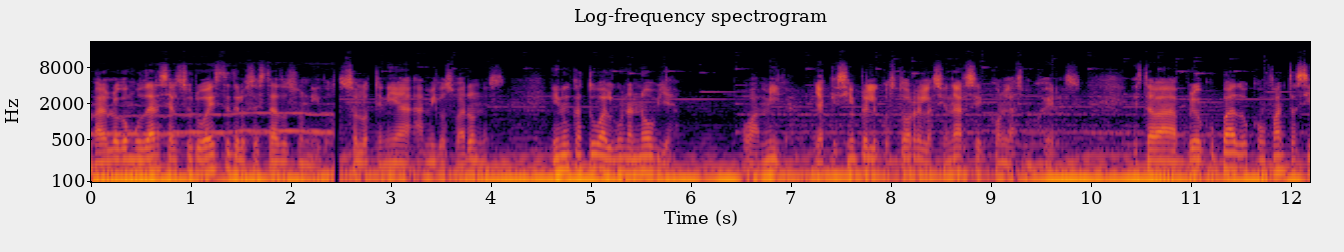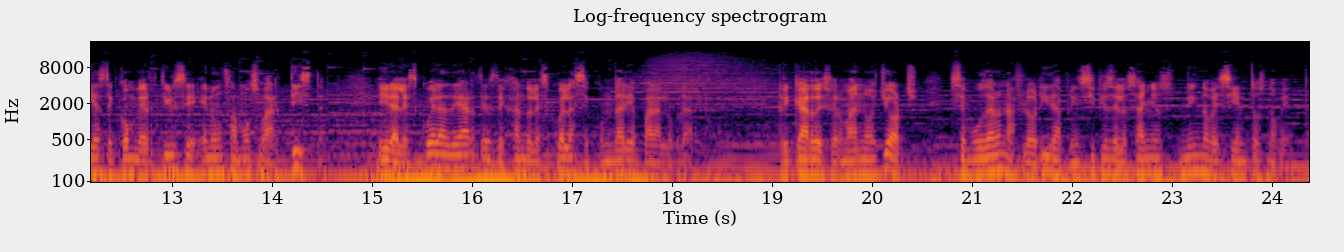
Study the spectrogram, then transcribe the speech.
para luego mudarse al suroeste de los Estados Unidos. Solo tenía amigos varones y nunca tuvo alguna novia o amiga, ya que siempre le costó relacionarse con las mujeres. Estaba preocupado con fantasías de convertirse en un famoso artista ir a la escuela de artes dejando la escuela secundaria para lograrlo. Ricardo y su hermano George se mudaron a Florida a principios de los años 1990.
